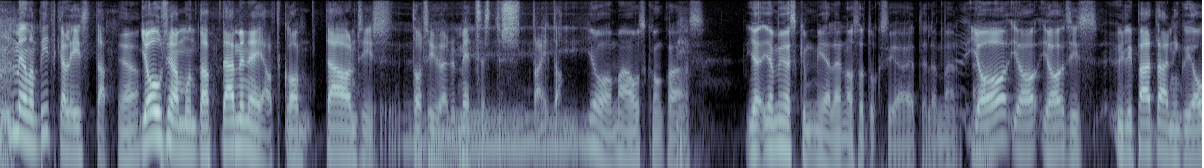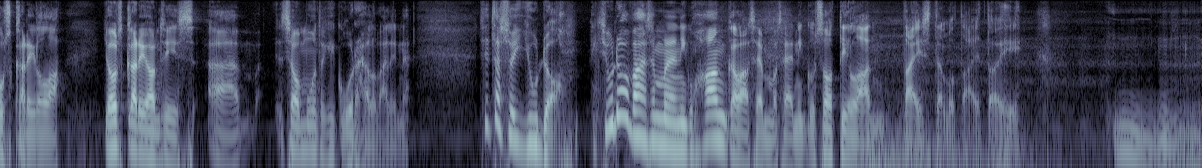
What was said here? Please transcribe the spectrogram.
Meillä on pitkä lista. Jousiammunta, tämä menee jatkoon. Tämä on siis tosi hyödy metsästystaito. Joo, mä uskon kanssa. Ja, ja myöskin mielenosoituksia ajatellen. Joo, joo, joo, siis ylipäätään niin Jouskarilla. Jouskari on siis, ää, se on muutakin kuin urheiluväline. Sitten tässä on judo. Eikö judo on vähän semmoinen niin hankala semmoiseen niin sotilaan taistelutaitoihin? Mm,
